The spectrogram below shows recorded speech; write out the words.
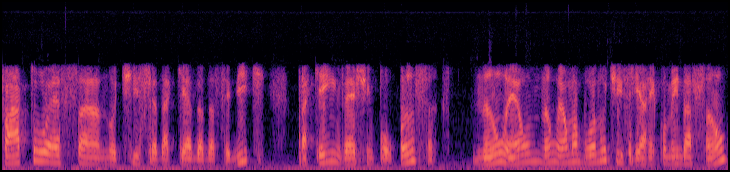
fato, essa notícia da queda da Selic, para quem investe em poupança, não é, um, não é uma boa notícia. E a recomendação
